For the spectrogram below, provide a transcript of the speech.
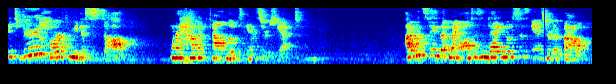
it's very hard for me to stop when I haven't found those answers yet. I would say that my autism diagnosis answered about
